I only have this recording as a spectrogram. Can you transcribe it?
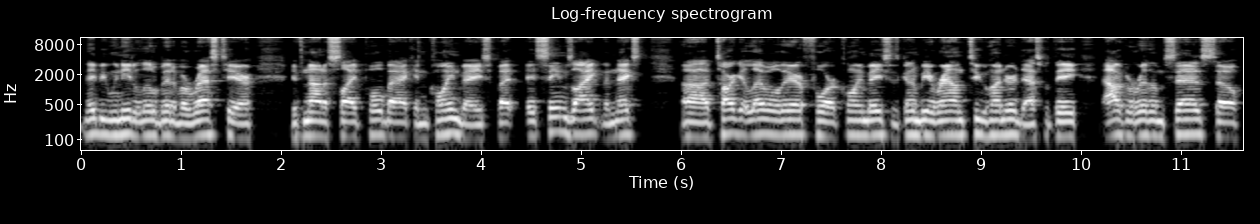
maybe we need a little bit of a rest here, if not a slight pullback in Coinbase. But it seems like the next uh, target level there for Coinbase is going to be around 200. That's what the algorithm says. So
